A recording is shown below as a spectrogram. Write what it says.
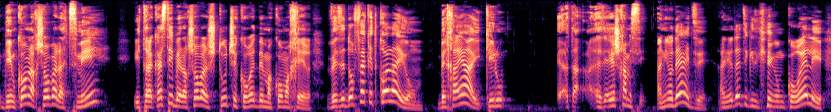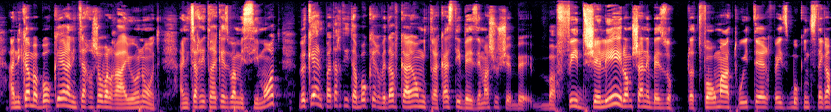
במקום לחשוב על עצמי, התרכזתי בלחשוב על שטות שקורית במקום אחר. וזה דופק את כל היום, בחיי. כאילו, אתה, יש לך משימה, אני יודע את זה, אני יודע את זה כי זה גם קורה לי. אני קם בבוקר, אני צריך לחשוב על רעיונות, אני צריך להתרכז במשימות, וכן, פתחתי את הבוקר ודווקא היום התרכזתי באיזה משהו שבפיד שלי, לא משנה באיזו פלטפורמה, טוויטר, פייסבוק, אינסטגרם,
